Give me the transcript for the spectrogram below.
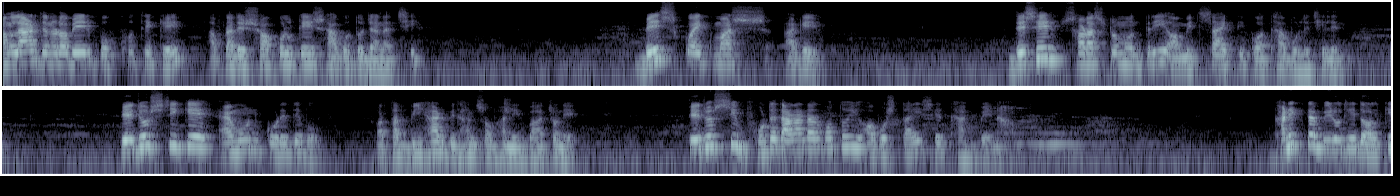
বাংলার জনরবের পক্ষ থেকে আপনাদের সকলকে স্বাগত জানাচ্ছি। বেশ কয়েক মাস আগে দেশের স্বরাষ্ট্রমন্ত্রী অমিত শাহ একটি কথা বলেছিলেন, তেজস্বীকে এমন করে দেব, অর্থাৎ বিহার বিধানসভা নির্বাচনে তেজস্বী ভোটে দাঁড়ানোর মতোই অবস্থায় সে থাকবে না। খানিকটা বিরোধী দলকে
